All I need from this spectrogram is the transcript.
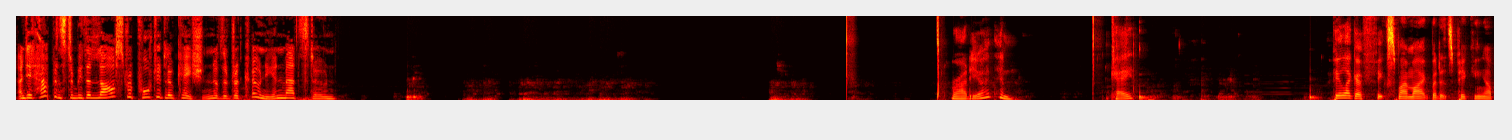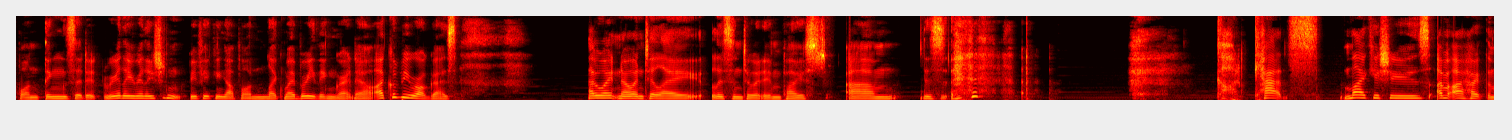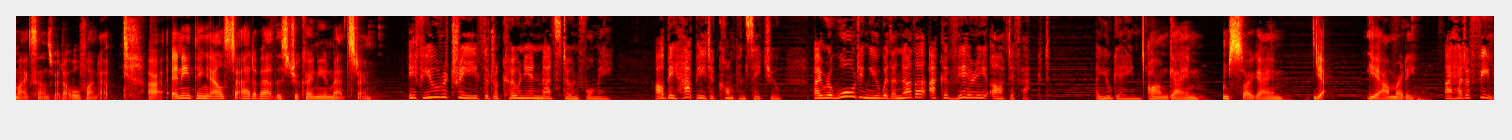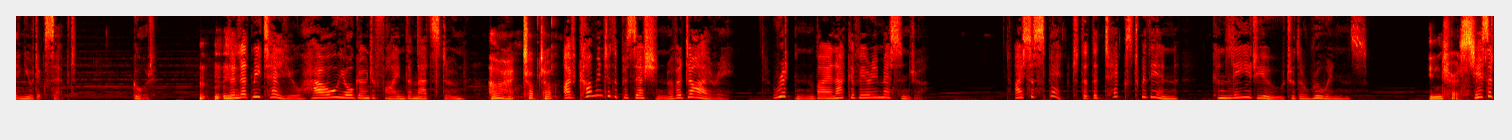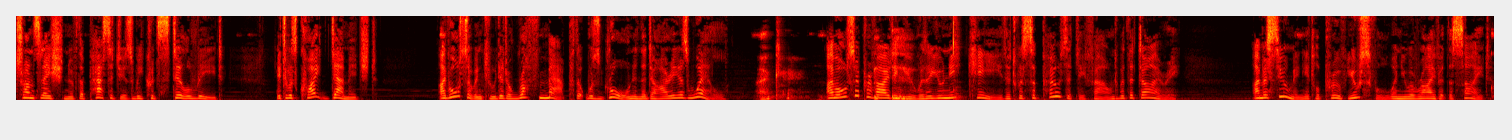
and it happens to be the last reported location of the Draconian Madstone. Radio then. Okay. I feel like I fixed my mic, but it's picking up on things that it really, really shouldn't be picking up on, like my breathing right now. I could be wrong, guys. I won't know until I listen to it in post. Um, this. God, cats, mic issues. I'm, I hope the mic sounds better. We'll find out. Alright, anything else to add about this Draconian Madstone? If you retrieve the Draconian Madstone for me, I'll be happy to compensate you by rewarding you with another Akaviri artifact. Are you game? I'm game. I'm so game. Yeah. Yeah, I'm ready. I had a feeling you'd accept. Good. then let me tell you how you're going to find the Madstone. Alright, chop chop. I've come into the possession of a diary written by an Akaviri messenger. I suspect that the text within can lead you to the ruins. Interesting. Here's a translation of the passages we could still read. It was quite damaged. I've also included a rough map that was drawn in the diary as well. Okay. I'm also providing you with a unique key that was supposedly found with the diary. I'm assuming it'll prove useful when you arrive at the site.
